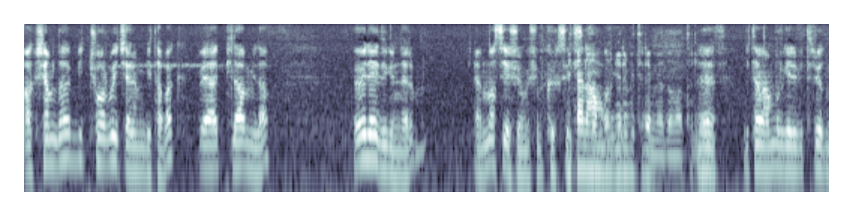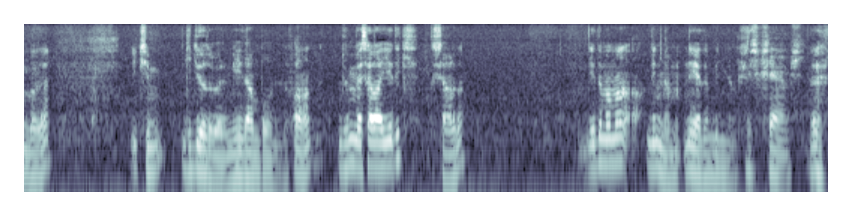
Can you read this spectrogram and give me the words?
akşamda bir çorba içerim bir tabak veya pilav milav. Öyleydi günlerim. Yani nasıl yaşıyormuşum 48 Bir tane kilo. hamburgeri bitiremiyordun hatırlıyorum. Evet. Bir tane hamburgeri bitiriyordum böyle. İçim gidiyordu böyle. Midem bulanıyordu falan. Dün mesela yedik dışarıda. Yedim ama bilmiyorum. Ne yedim bilmiyorum işte. Hiçbir şey yememiş. Evet.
